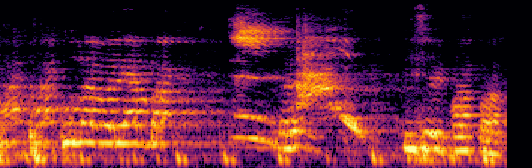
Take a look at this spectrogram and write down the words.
ভাত ভাত কুলা বলে আমরা কিসের ভাত ভাত?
